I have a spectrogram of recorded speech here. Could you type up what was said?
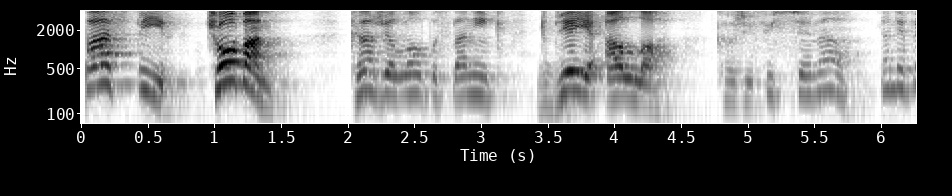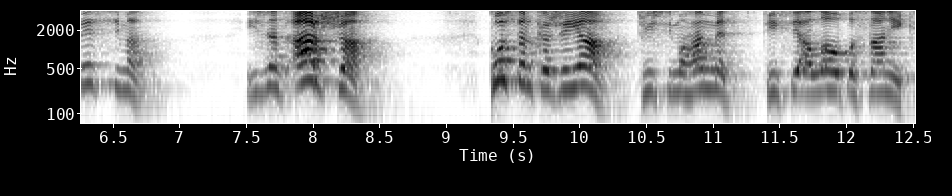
pastir, čoban. Kaže Allahov poslanik, gdje je Allah? Kaže, fi sema, na nebesima, iznad arša. Ko sam, kaže ja, ti si Mohamed, ti si Allahov poslanik.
